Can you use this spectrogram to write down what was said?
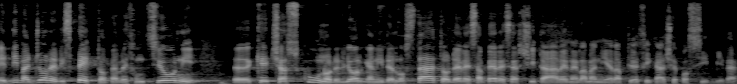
e di maggiore rispetto per le funzioni eh, che ciascuno degli organi dello Stato deve sapere esercitare nella maniera più efficace possibile.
